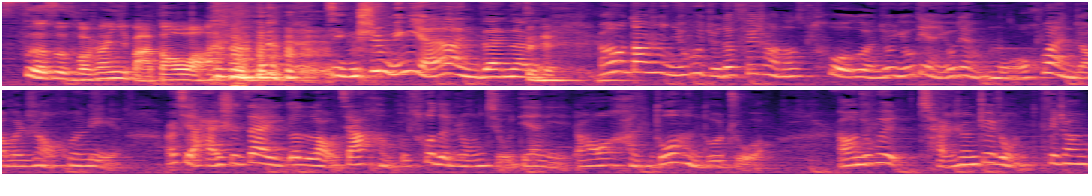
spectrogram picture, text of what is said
色字头上一把刀啊！警示名言啊！你在那里，然后当时你就会觉得非常的错愕，你就有点有点魔幻，你知道吗？这场婚礼，而且还是在一个老家很不错的这种酒店里，然后很多很多桌，然后就会产生这种非常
